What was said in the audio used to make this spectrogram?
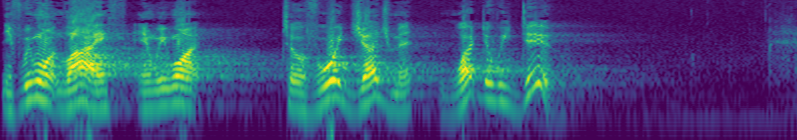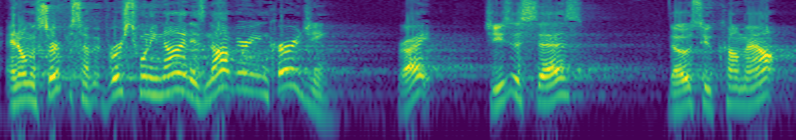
If we want life and we want to avoid judgment, what do we do? And on the surface of it, verse 29 is not very encouraging, right? Jesus says, Those who come out,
